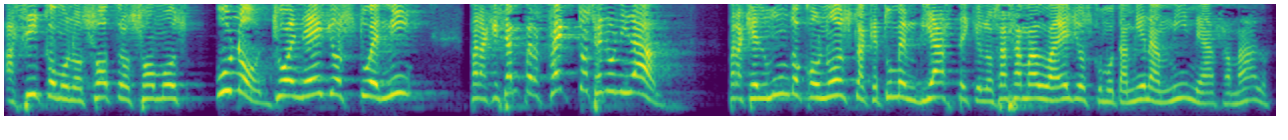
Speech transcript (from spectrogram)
así como nosotros somos uno, yo en ellos, tú en mí, para que sean perfectos en unidad, para que el mundo conozca que tú me enviaste y que los has amado a ellos como también a mí me has amado.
